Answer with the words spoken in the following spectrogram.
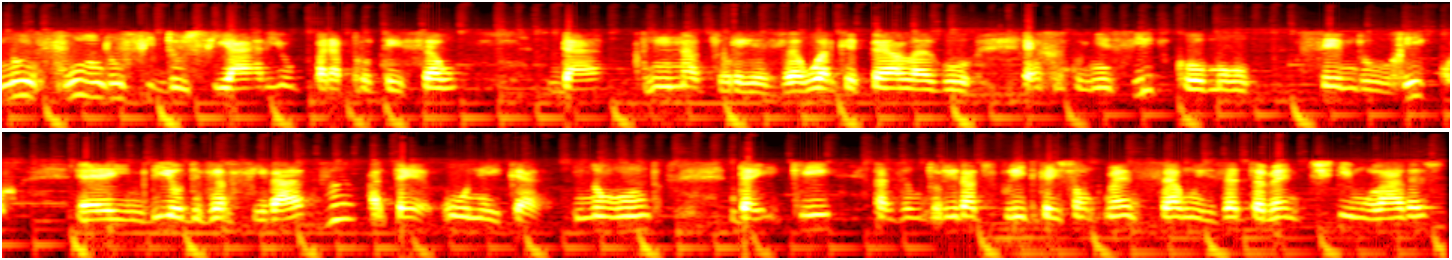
num fundo fiduciário para a proteção da natureza. O arquipélago é reconhecido como sendo rico em biodiversidade, até única no mundo, daí que as autoridades políticas São são exatamente estimuladas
